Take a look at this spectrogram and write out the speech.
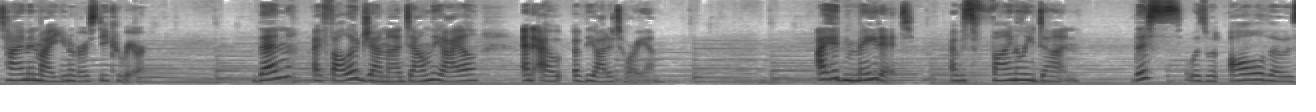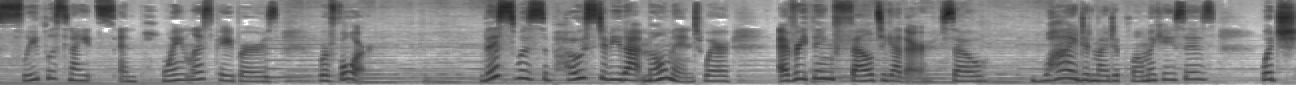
time in my university career. Then I followed Gemma down the aisle and out of the auditorium. I had made it. I was finally done. This was what all those sleepless nights and pointless papers were for. This was supposed to be that moment where everything fell together. So, why did my diploma cases, which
